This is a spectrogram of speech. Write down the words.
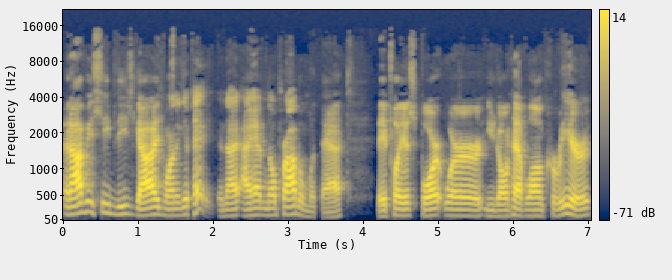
and obviously these guys want to get paid, and I, I have no problem with that. They play a sport where you don't have long careers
